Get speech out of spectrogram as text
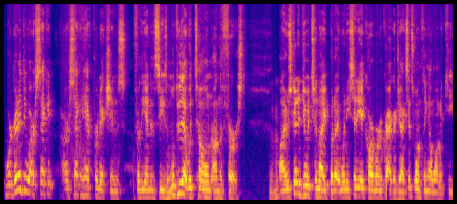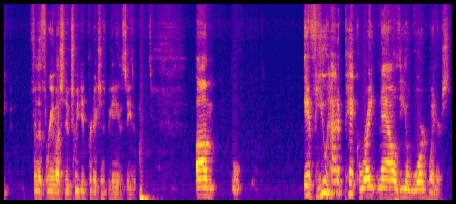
we're going to do our second our second half predictions for the end of the season. We'll do that with Tone on the 1st mm-hmm. I was going to do it tonight, but I, when he said he had cardboard and cracker jacks, that's one thing I want to keep for the three of us to do because we did predictions beginning of the season. Um, if you had to pick right now the award winners,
